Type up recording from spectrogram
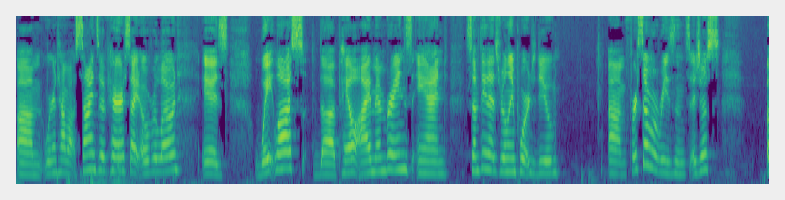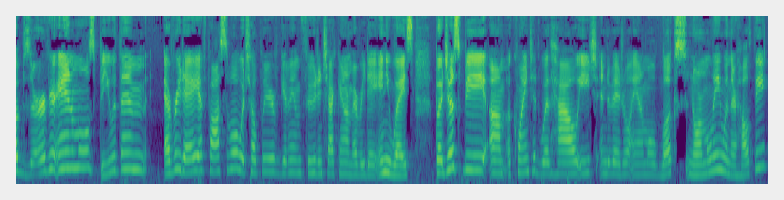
um, we're going to talk about signs of a parasite overload. Is weight loss, the pale eye membranes, and something that's really important to do um, for several reasons is just observe your animals, be with them every day if possible, which hopefully you're giving them food and checking on them every day, anyways. But just be um, acquainted with how each individual animal looks normally when they're healthy,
